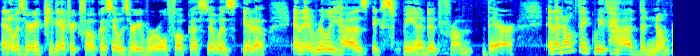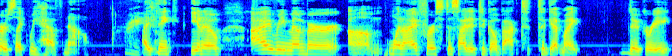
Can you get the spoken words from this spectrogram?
and it was very pediatric focused. It was very rural focused. It was, you know, and it really has expanded from there. And I don't think we've had the numbers like we have now. Right. I think, you know, I remember um, when I first decided to go back to, to get my degree,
